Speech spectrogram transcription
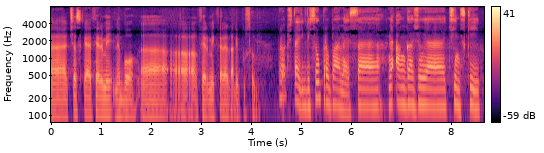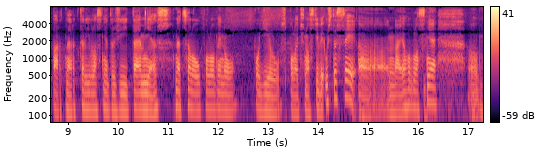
eh, české firmy nebo eh, firmy, které tady působí. Proč teď, když jsou problémy, se neangažuje čínský partner, který vlastně drží téměř necelou polovinu podílu společnosti. Vy už jste si eh, na jeho vlastně eh,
